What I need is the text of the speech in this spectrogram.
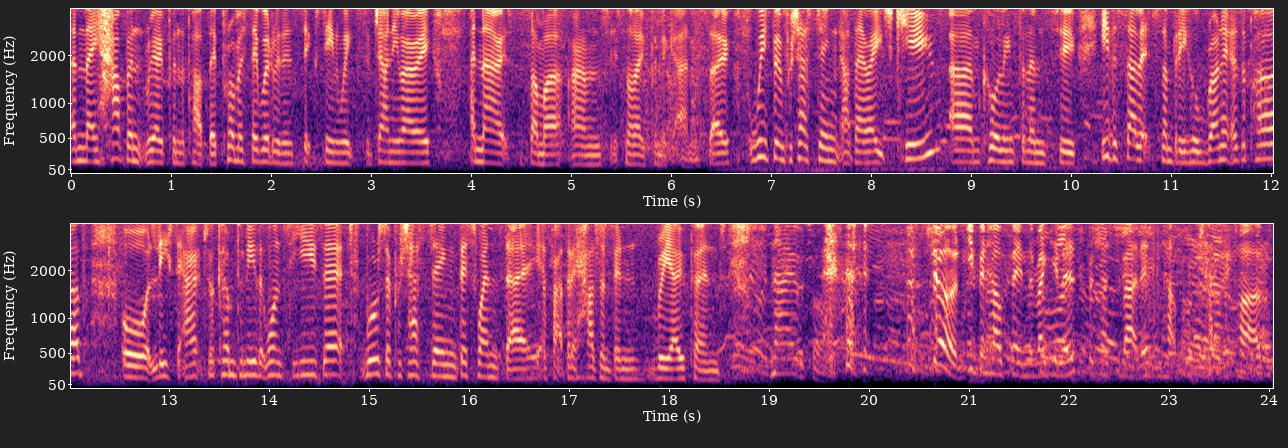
and they haven't reopened the pub. They promised they would within 16 weeks of January and now it's the summer and it's not open again. So we've been protesting at their HQ, um, calling for them to either sell it to somebody who'll run it as a pub or lease it out to a company that wants to use it. We're also protesting this Wednesday the fact that it hasn't been reopened. Now. Sean, you've been helping the regulars protest about this and help protect the pub.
